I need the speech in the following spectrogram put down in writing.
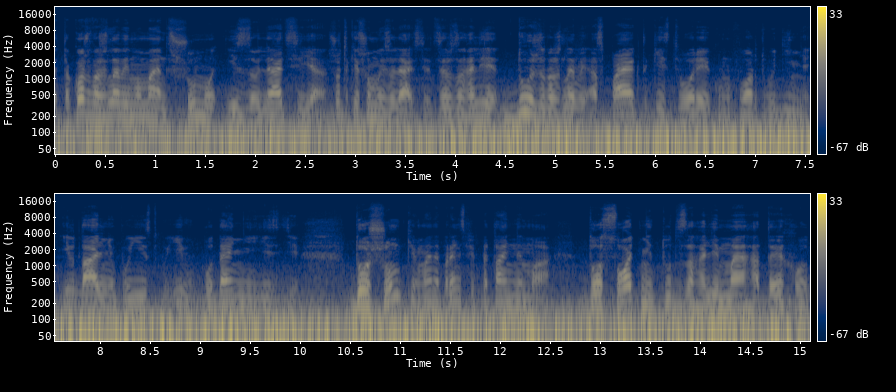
Е, також важливий момент шумоізоляція. Що таке шумоізоляція? Це взагалі дуже важливий аспект, який створює комфорт водіння і в дальню поїздку, і в буденній їзді. До шумки в мене, в принципі, питань нема. До сотні тут взагалі мега тихо,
